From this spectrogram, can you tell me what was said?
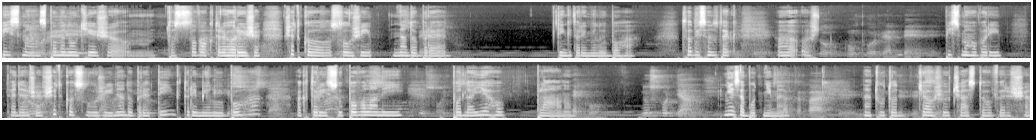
písma spomenul tiež um, to slovo, ktoré hovorí, že všetko slúži na dobré tým, ktorí milujú Boha. Chcel by som to tak... Uh, písmo hovorí teda, že všetko slúži na dobré tým, ktorí milujú Boha a ktorí sú povolaní podľa Jeho plánu. Nezabudnime na túto ďalšiu časť toho verša.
